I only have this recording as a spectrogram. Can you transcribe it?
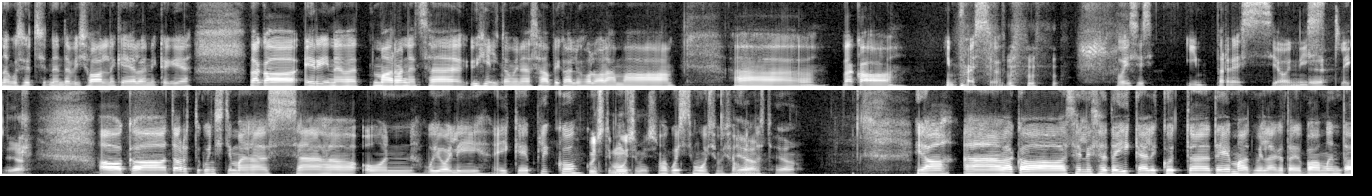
nagu sa ütlesid, nende visuaalne keel on ikkagi väga erinev, et ma arvan, et see ühildumine saab igal juhul olema äh, väga impressive või siis impressionistlik yeah,. Yeah. aga Tartu kunstimajas äh, on või oli Eike Epliku. kunstimuuseumis. kunstimuuseumis, vabandust ja. Ja äh, väga sellised eikelikud äh, teemad, millega ta juba mõnda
